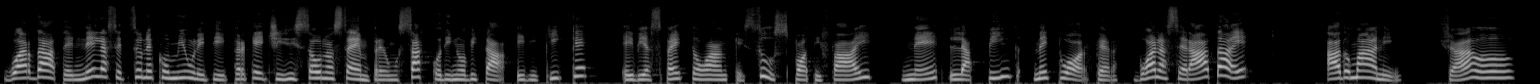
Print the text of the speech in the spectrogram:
guardate nella sezione community perché ci sono sempre un sacco di novità e di chicche e vi aspetto anche su Spotify nella Pink Networker. Buona serata e a domani. Ciao!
